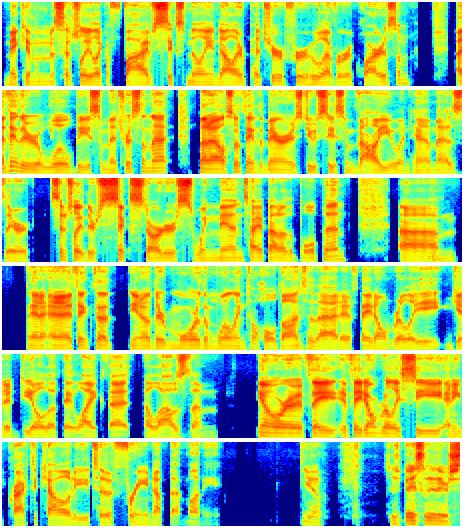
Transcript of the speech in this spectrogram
Make him essentially like a five, six million dollar pitcher for whoever acquires him. I think there will be some interest in that, but I also think the Mariners do see some value in him as their essentially their six starter swingman type out of the bullpen. Um, mm-hmm. And, and I think that you know they're more than willing to hold on to that if they don't really get a deal that they like that allows them, you know, or if they if they don't really see any practicality to freeing up that money. Yeah. So basically there's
